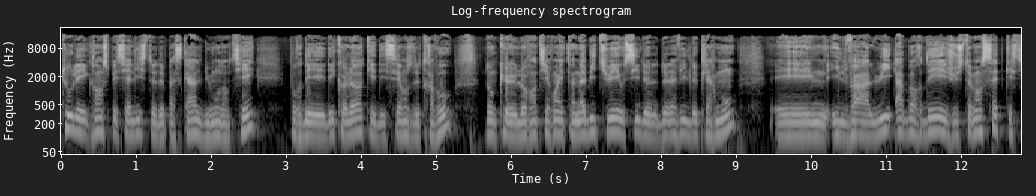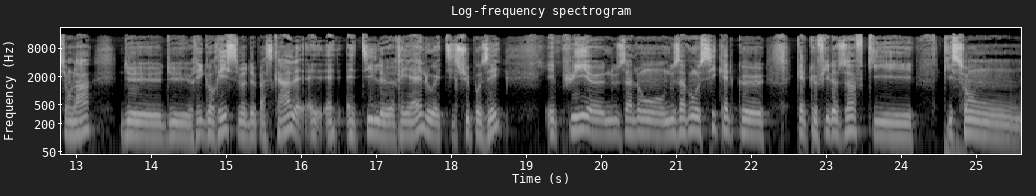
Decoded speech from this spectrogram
tous les grands spécialistes de Pascal du monde entier pour des, des, colloques et des séances de travaux. Donc Laurent Tiron est un habitué aussi de, de, la ville de Clermont et il va lui aborder justement cette question-là du, du, rigorisme de Pascal. Est-il réel ou est-il supposé? Et puis nous allons, nous avons aussi quelques quelques philosophes qui qui sont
